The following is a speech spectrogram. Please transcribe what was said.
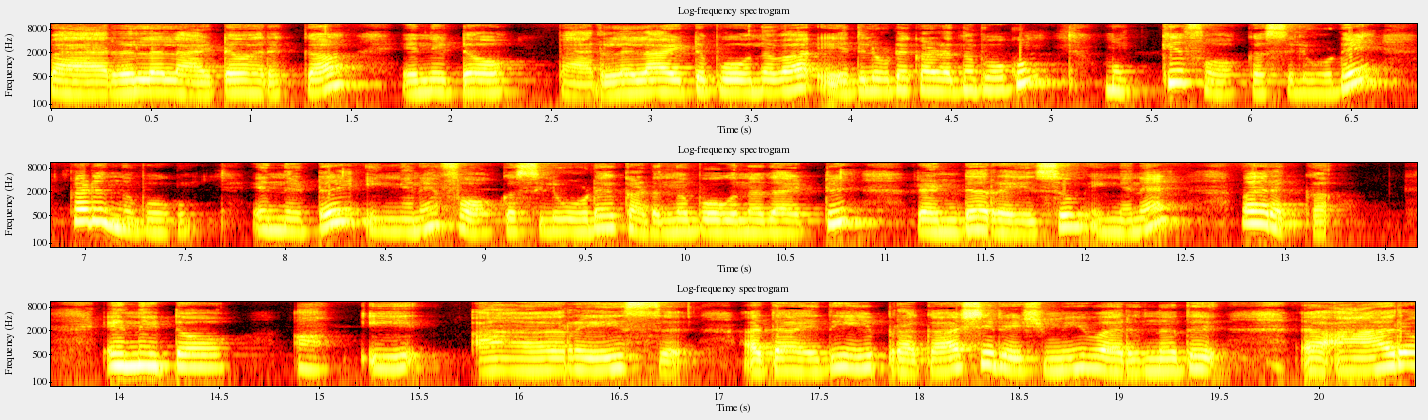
പാരലായിട്ട് വരക്കുക എന്നിട്ടോ പാരലായിട്ട് പോകുന്നവ ഏതിലൂടെ കടന്നു പോകും? മുഖ്യ ഫോക്കസിലൂടെ കടന്നു പോകും. എന്നിട്ട് ഇങ്ങനെ ഫോക്കസിലൂടെ കടന്നു പോകുന്നതായിട്ട് രണ്ട് റേസും ഇങ്ങനെ വരക്കുക എന്നിട്ടോ ആ ഈ റേസ് അതായത് ഈ പ്രകാശരശ്മി വരുന്നത് ആരോ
